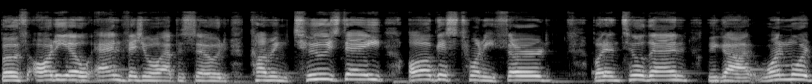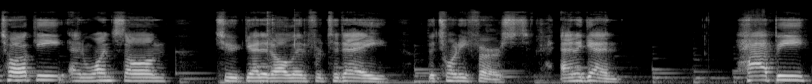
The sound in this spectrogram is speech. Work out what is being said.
both audio and visual episode coming Tuesday, August 23rd. But until then, we got one more talkie and one song to get it all in for today, the 21st. And again, happy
